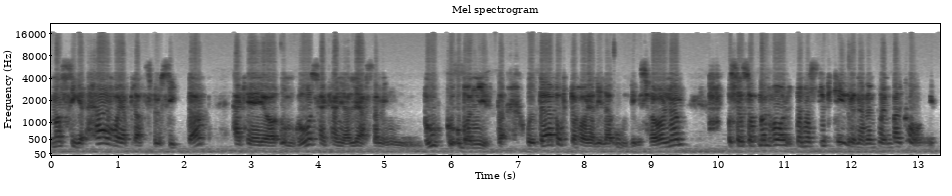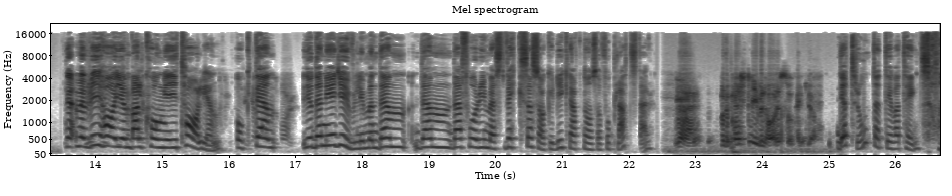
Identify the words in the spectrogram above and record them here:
man ser, här har jag plats för att sitta, här kan jag umgås, här kan jag läsa min bok och, bara njuta. Och där borta har jag lilla odlingshörnan. Och sen så att man har den här strukturen även på en balkong. Ja, men vi har ju en balkong i Italien och den, jo, den är ljuvlig men den, den, där får det ju mest växa saker. Det är ju knappt någon som får plats där. Nej, men då kanske ni vill ha det så tänker jag. Jag tror inte att det var tänkt så.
